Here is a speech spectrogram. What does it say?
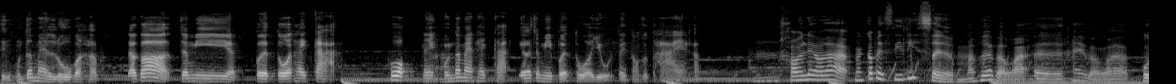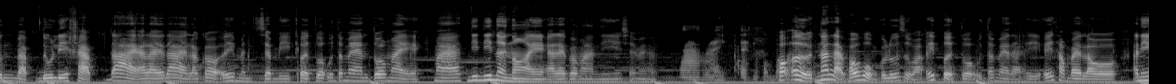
ถึงอุลตร้าแมนรูปอะครับ แล้วก็จะมีเปิดตัวไทกะ พวกในอุลตร้าแมนไทกะก็จะมีเปิดตัวอยู่ในตอนสุดท้ายอะครับอืมเขาเรียกว่ามันก็เป็นซีรีส์เสริมมาเพื่อแบบว่า เออ ให้แบบว่าคุณแบบดูรีแคปได้อะไรได้ แล้วก็เอ้ยมันจะมีเปิดตัวอุลตร้าแมนตัวใหม่มานิดๆหน่อยๆ อะไรประมาณนี้ใช่ไหมครับใช่ใช่ครับผมเพราะเออนั่นแหละเพราะผมก็รู้สึกว่าเอ้ยเปิดตัวอุลตร้าแมนอะไรเอ้ยทำไมเราอันนี้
